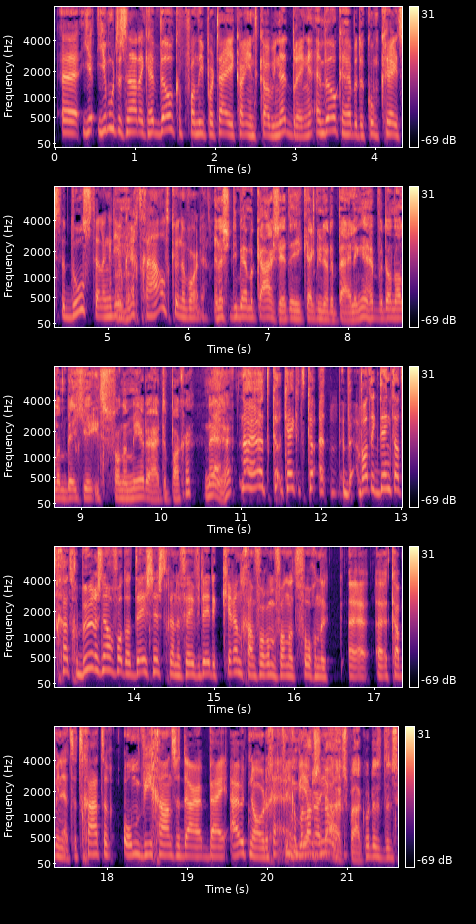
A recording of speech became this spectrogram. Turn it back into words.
Eh, je, je moet dus nadenken, welke van die partijen kan je in het kabinet brengen en welke hebben de concreetste doelstellingen die ook echt gehaald kunnen worden. En als je die bij elkaar zet en je kijkt nu naar de peilingen, hebben we dan al een beetje iets van een meerderheid te pakken? Nee, hè? Nou ja, het, kijk, het eh, wat ik denk dat gaat gebeuren is in elk geval dat D66 en de VVD de kern gaan vormen van het volgende eh, eh, kabinet. Het gaat erom wie gaan ze daarbij uitnodigen. Vind ik een belangrijke uitspraak hoor. Dus, dus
